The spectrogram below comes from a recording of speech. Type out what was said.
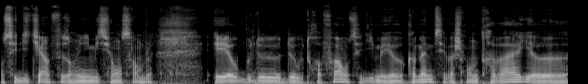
on s'est dit, tiens, faisons une émission ensemble. Et au bout de deux ou trois fois, on s'est dit, mais euh, quand même, c'est vachement de travail. euh,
